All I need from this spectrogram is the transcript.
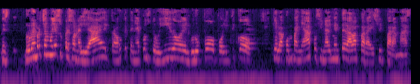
Pues, Rubén Rocha Moya, su personalidad, el trabajo que tenía construido, el grupo político que lo acompañaba, pues finalmente daba para eso y para más.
